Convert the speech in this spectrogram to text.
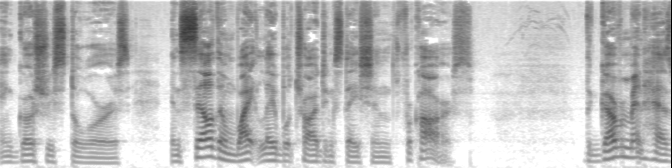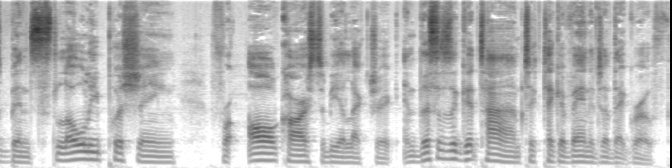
and grocery stores and sell them white label charging stations for cars. The government has been slowly pushing for all cars to be electric, and this is a good time to take advantage of that growth.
